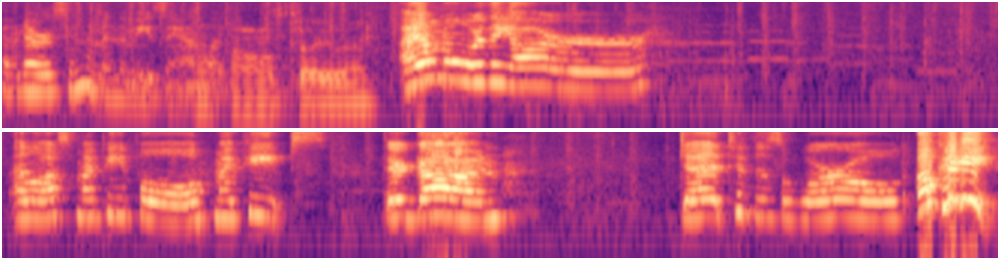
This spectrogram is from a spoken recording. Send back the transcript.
I've never seen them in the museum. Like I don't know what to tell you then. I don't know where they are. I lost my people, my peeps. They're gone. Dead to this world. Oh, Cookie!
